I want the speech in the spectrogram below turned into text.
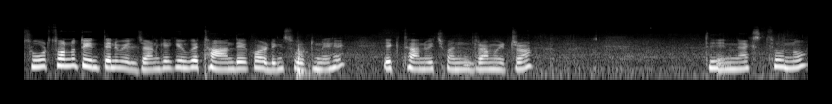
ਸੂਟ ਤੁਹਾਨੂੰ ਤਿੰਨ ਤਿੰਨ ਮਿਲ ਜਾਣਗੇ ਕਿਉਂਕਿ ਥਾਨ ਦੇ ਅਕੋਰਡਿੰਗ ਸੂਟ ਨੇ ਇਹ। ਇੱਕ ਥਾਨ ਵਿੱਚ 15 ਮੀਟਰ। ਆ ਤੇ ਨੈਕਸਟ ਤੁਹਾਨੂੰ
